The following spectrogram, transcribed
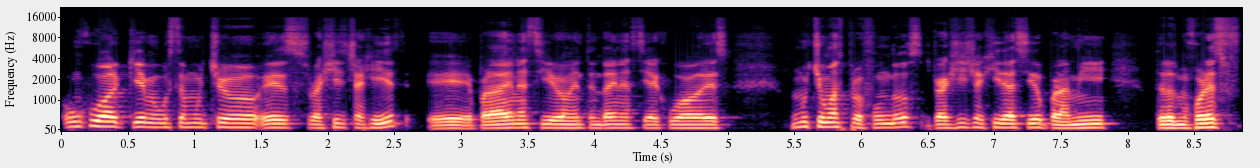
un jugador que me gusta mucho es Rashid Shahid. Eh, para Dynasty, obviamente en Dynasty hay jugadores mucho más profundos. Rashid Shahid ha sido para mí de los mejores,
